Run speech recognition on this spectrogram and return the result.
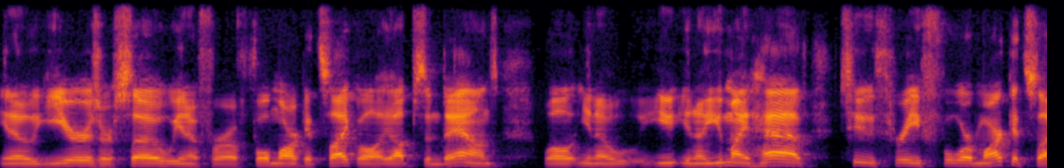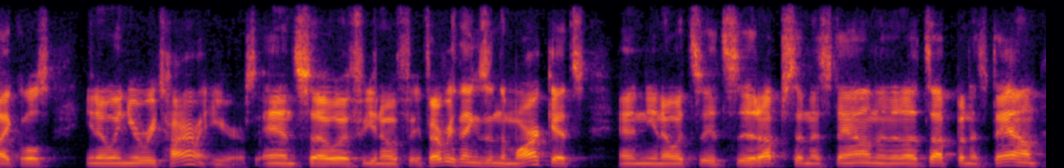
you know years or so you know for a full market cycle ups and downs well you know you you know you might have two three four market cycles you know in your retirement years. And so if you know if, if everything's in the markets and you know it's it's it ups and it's down and it's up and it's down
